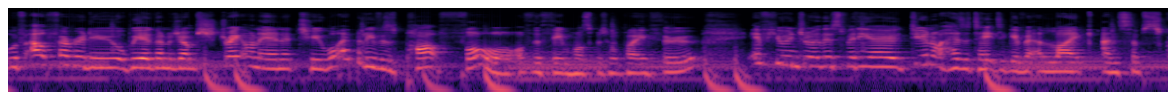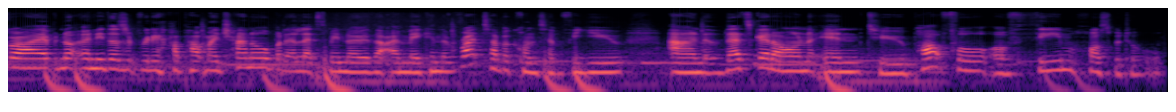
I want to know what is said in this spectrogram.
Without further ado, we are going to jump straight on in to what I believe is part four of the Theme Hospital playthrough. If you enjoy this video, do not hesitate to give it a like and subscribe. Not only does it really help out my channel, but it lets me know that I'm making the right type of content for you. And let's get on into part four of Theme Hospital.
